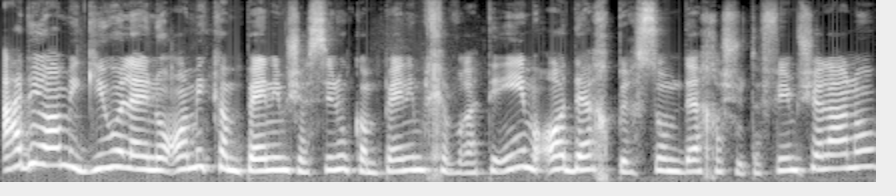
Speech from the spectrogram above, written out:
עד היום הגיעו אלינו או מקמפיינים שעשינו קמפיינים חברתיים, או דרך פרסום דרך השותפים שלנו.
